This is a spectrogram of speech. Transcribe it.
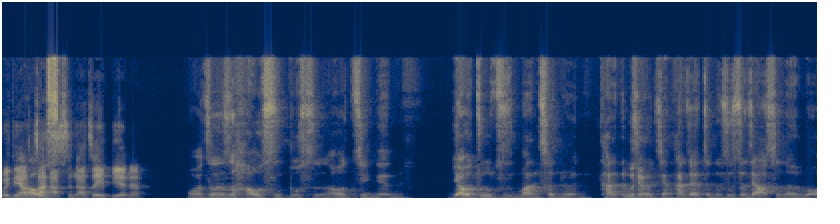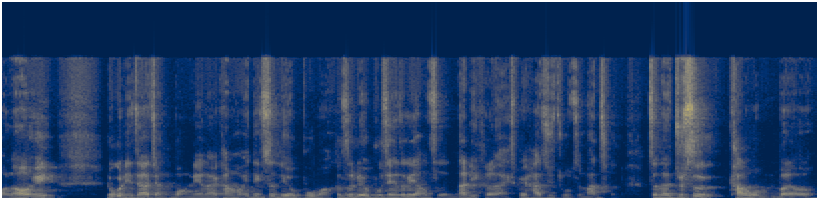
我一定要站阿森纳这一边呢。哇，真的是好死不死。然后今年要阻止曼城人，看目前这样看起来真的是剩下阿森纳嘛。然后因为如果你这样讲往年来看的话，一定是利物浦嘛。可是利物浦现在这个样子，那你可能 expect 他去阻止曼城，真的就是看我们不了。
